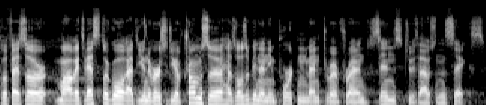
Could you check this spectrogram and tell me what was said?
Professor Marit Westergaard at the University of Tromsø has also been an important mentor and friend since 2006.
